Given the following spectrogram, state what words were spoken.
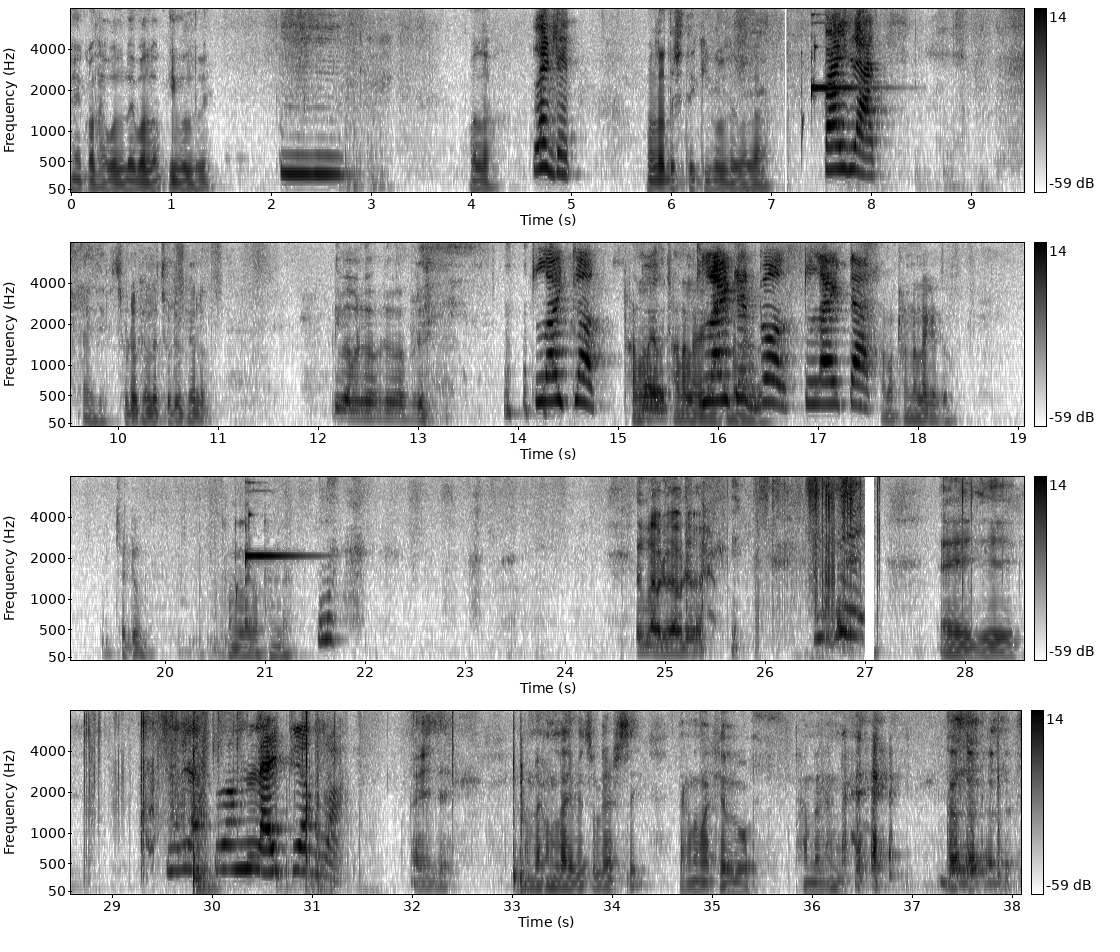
হ্যাঁ কথা বলবে বলো কি বলবে? বলো। বলো ওদের সাথে কি বলবে বলো. এই যে ছোট খেলো ছোট খেলো। বাবারে বাবারে বাবারে. ঠান্ডা লাগে তো ঠান্ডা লাগে. আমার ঠান্ডা লাগে তো। ছোটু ঠান্ডা লাগে ঠান্ডা। ও বাবারে বাবারে বাবারে। এই যে এই যে আমরা এখন লাইভে চলে আসছি এখন আমরা খেলব ঠান্ডা ঠান্ডা ধর, ধর, ধর,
